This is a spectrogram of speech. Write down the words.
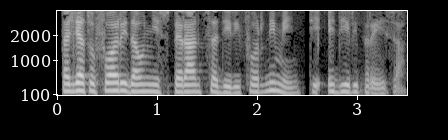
tagliato fuori da ogni speranza di rifornimenti e di ripresa.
